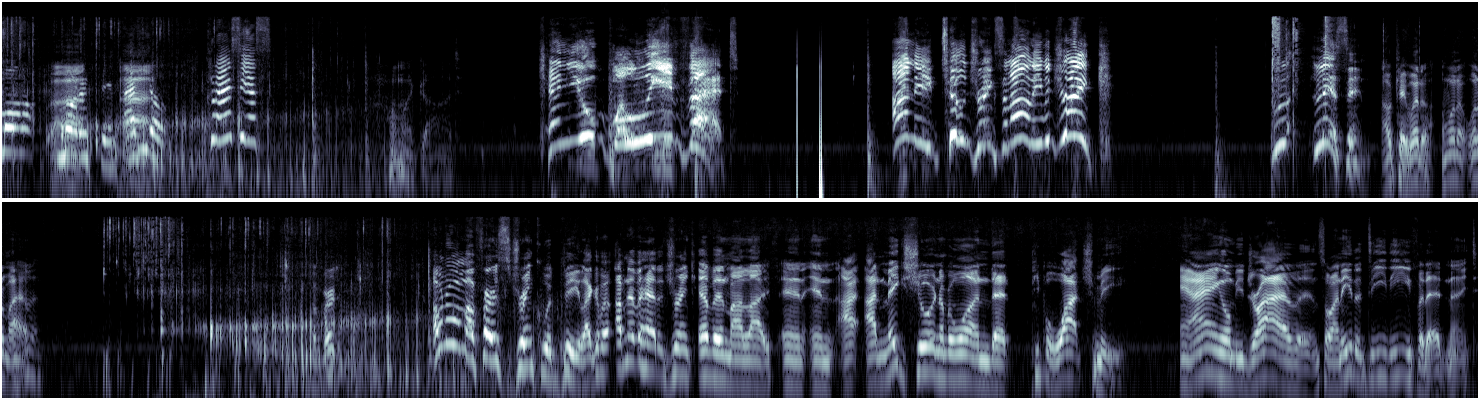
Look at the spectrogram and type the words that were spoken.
Mo- uh, Morrison. uh, Adios. Gracias. Oh my God. Can you believe that? I need two drinks and I don't even drink. L- listen. Okay, what, what, what am I having? A virgin? I wonder what my first drink would be. Like, if I- I've never had a drink ever in my life, and and I, I'd make sure number one that people watch me, and I ain't gonna be driving, so I need a DD for that night.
